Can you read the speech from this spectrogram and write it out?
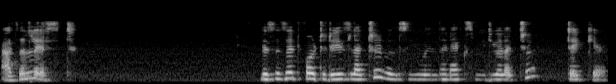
as a list. This is it for today's lecture. We'll see you in the next video lecture. Take care.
